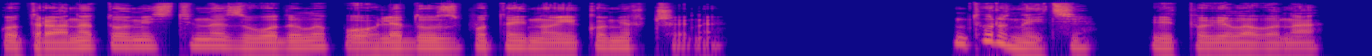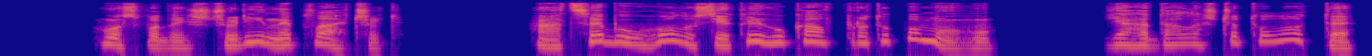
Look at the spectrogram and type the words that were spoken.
котра натомість не зводила погляду з потайної комірчини. Дурниці, відповіла вона. Господи, щурі не плачуть. А це був голос, який гукав про допомогу. Я гадала, що то Лотте,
